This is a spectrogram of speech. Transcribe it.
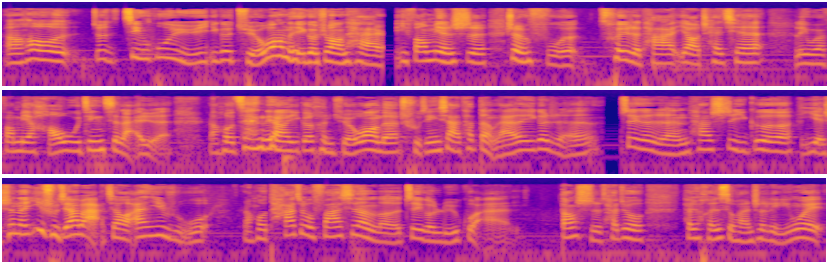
然后就近乎于一个绝望的一个状态。一方面是政府催着他要拆迁，另外一方面毫无经济来源。然后在那样一个很绝望的处境下，他等来了一个人。这个人他是一个野生的艺术家吧，叫安一如。然后他就发现了这个旅馆。当时他就他就很喜欢这里，因为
